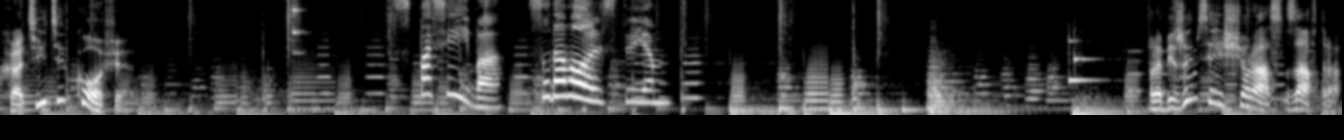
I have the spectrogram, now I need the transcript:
Хотите кофе? Спасибо. С удовольствием. Пробежимся еще раз завтра.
